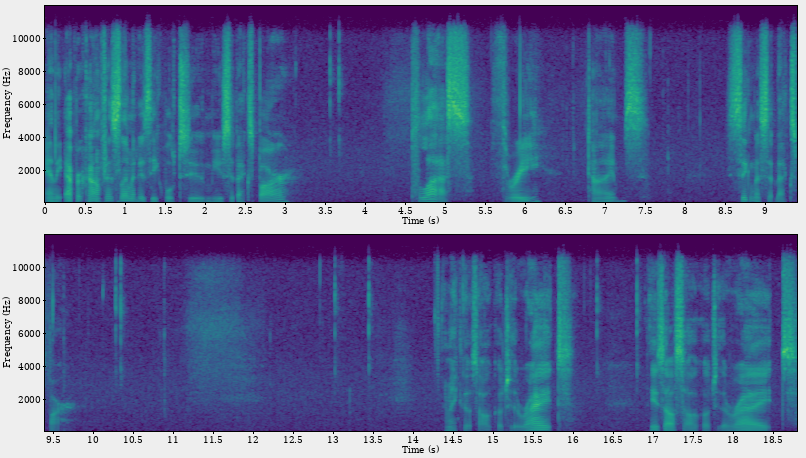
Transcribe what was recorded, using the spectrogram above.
And the upper confidence limit is equal to mu sub x bar plus 3 times sigma sub x bar. Make those all go to the right. These also all go to the right.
